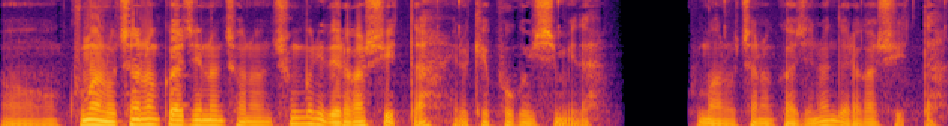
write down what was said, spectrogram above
어, 95,000원까지는 저는 충분히 내려갈 수 있다. 이렇게 보고 있습니다. 95,000원까지는 내려갈 수 있다.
